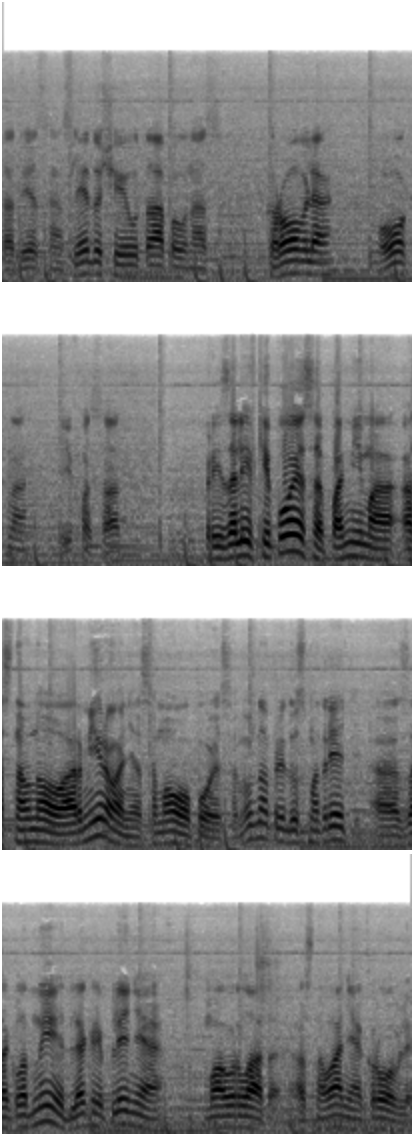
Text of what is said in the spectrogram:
Соответственно, следующие этапы у нас кровля, окна и фасад. При заливке пояса, помимо основного армирования самого пояса, нужно предусмотреть э, закладные для крепления маурлата, основания кровли.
